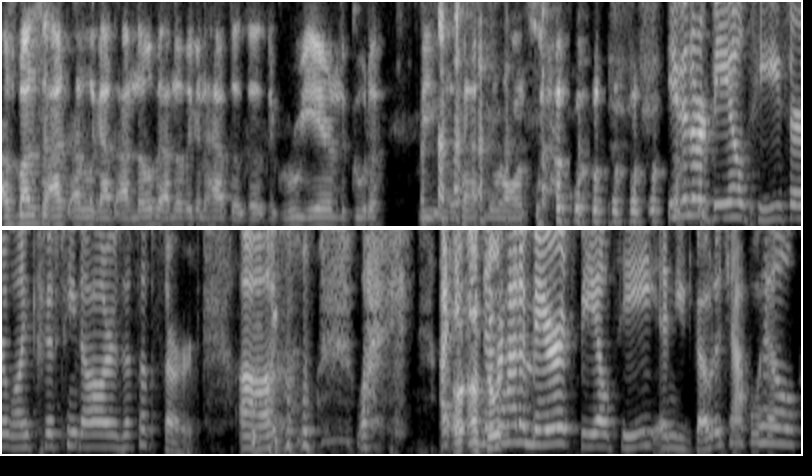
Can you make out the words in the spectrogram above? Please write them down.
I was about to say, I, I look, I, I know that I know they're gonna have the the, the Gruyere and the Gouda be you know, passed around. So Even our BLTs are like fifteen dollars. That's absurd. Um, like, I, if you've I never like- had a Merritt's BLT and you'd go to Chapel Hill,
